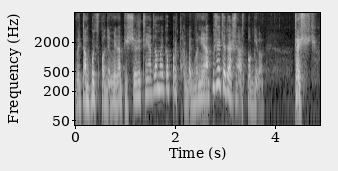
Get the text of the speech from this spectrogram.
wy tam pod spodem mi napiszcie życzenia dla mojego portalu. bo Jak nie napiszecie, to ja się na was pogniewam. Cześć!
